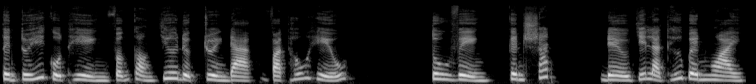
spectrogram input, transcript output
Tinh túy của thiền vẫn còn chưa được truyền đạt và thấu hiểu. Tu viện, kinh sách đều chỉ là thứ bên ngoài.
